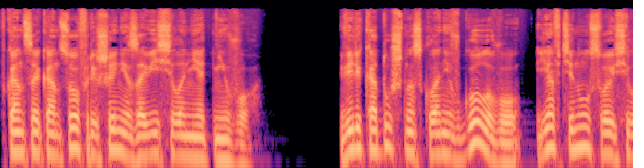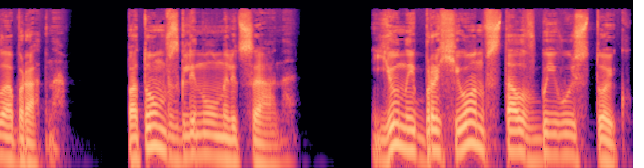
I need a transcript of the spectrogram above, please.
В конце концов, решение зависело не от него. Великодушно склонив голову, я втянул свою силу обратно. Потом взглянул на Люциана. Юный Брахион встал в боевую стойку.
